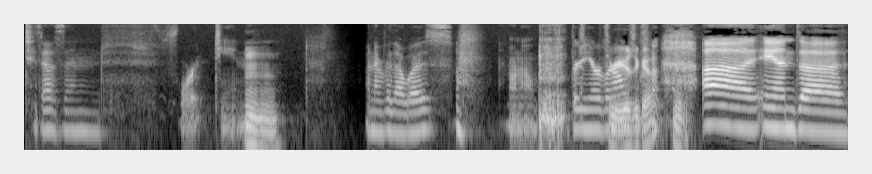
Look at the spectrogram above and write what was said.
2014. Mhm. Whenever that was. I don't know, three years Three ago. years ago? Yeah. Uh, and uh,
